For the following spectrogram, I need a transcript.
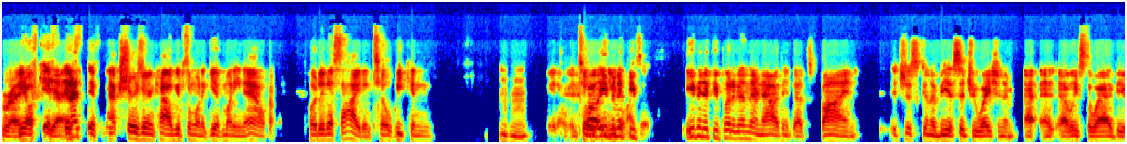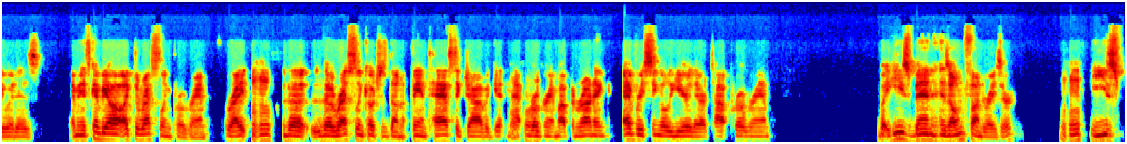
Right. You know, if if, yeah. if, I, if, Max Scherzer and Kyle Gibson want to give money now, put it aside until we can. Mm-hmm. You know, until well, we even if you it. even if you put it in there now, I think that's fine. it's just going to be a situation, at, at, least the way I view it is, I mean, it's going to be a lot like the wrestling program, right? Mm-hmm. The the wrestling coach has done a fantastic job of getting that mm-hmm. program up and running. Every single year, they're a top program. But he's been his own fundraiser. Mm-hmm. He's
